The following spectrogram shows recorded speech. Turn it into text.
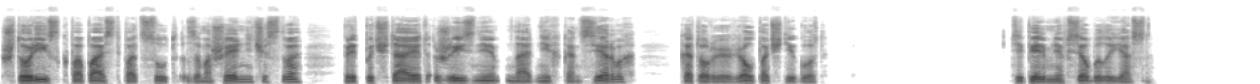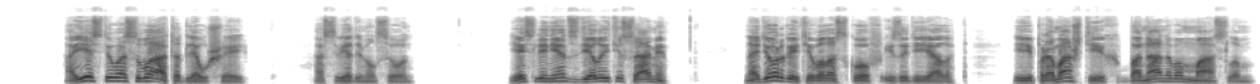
что риск попасть под суд за мошенничество — предпочитает жизни на одних консервах, которую вел почти год. Теперь мне все было ясно. — А есть у вас вата для ушей? — осведомился он. — Если нет, сделайте сами. Надергайте волосков из одеяла и промажьте их банановым маслом.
